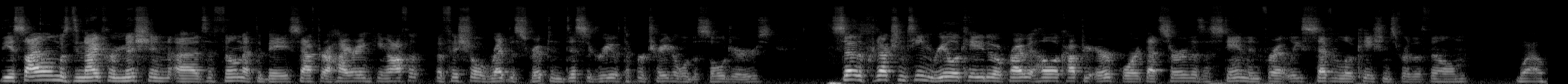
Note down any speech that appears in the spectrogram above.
the asylum was denied permission uh, to film at the base after a high-ranking off- official read the script and disagreed with the portrayal of the soldiers. So the production team relocated to a private helicopter airport that served as a stand-in for at least seven locations for the film. wow.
